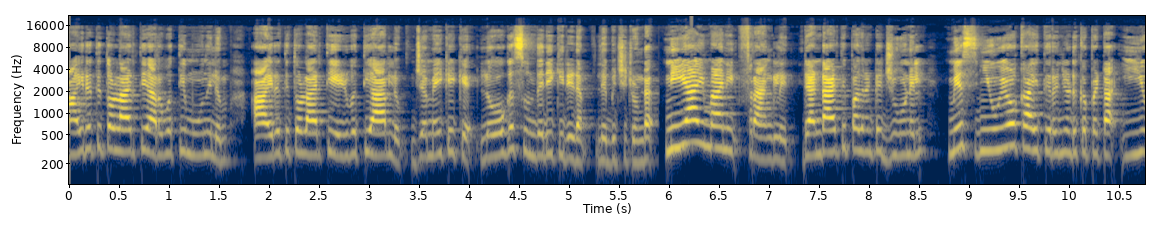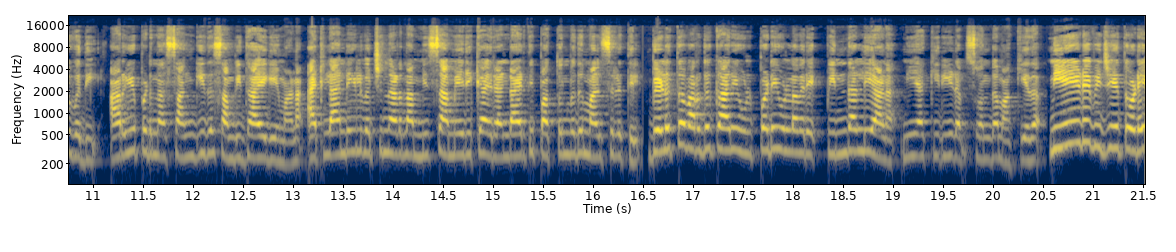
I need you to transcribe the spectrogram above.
ആയിരത്തി തൊള്ളായിരത്തി അറുപത്തി മൂന്നിലും ആയിരത്തി തൊള്ളായിരത്തി എഴുപത്തി ആറിലും ജമൈക്കയ്ക്ക് ലോക സുന്ദരി കിരീടം ലഭിച്ചിട്ടുണ്ട്. നിയ ഇമാനി ഫ്രാങ്ക്ലിൻ രണ്ടായിരത്തി പതിനെട്ട് ജൂണിൽ മിസ് ന്യൂയോർക്കായി തിരഞ്ഞെടുക്കപ്പെട്ട ഈ യുവതി അറിയപ്പെടുന്ന സംഗീത സംവിധായകയുമാണ്. അറ്റ്ലാന്റയിൽ വെച്ച് നടന്ന മിസ് അമേരിക്ക രണ്ടായിരത്തി പത്തൊൻപത് മത്സരത്തിൽ വെളുത്ത വർഗക്കാരെ ഉൾപ്പെടെയുള്ളവരെ പിന്തള്ളിയാണ് നിയ കിരീടം സ്വന്തമാക്കിയത്. നിയയുടെ വിജയത്തോടെ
